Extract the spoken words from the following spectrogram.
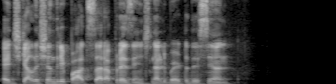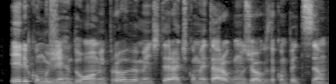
é de que Alexandre Pato estará presente na Liberta desse ano. Ele, como genro do homem, provavelmente terá de comentar alguns jogos da competição.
